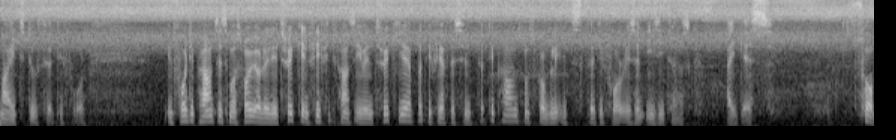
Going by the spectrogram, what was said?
might do 34. In 40 pounds it's most probably already tricky, in 50 pounds even trickier, but if you have this in 30 pounds, most probably it's 34 is an easy task, I guess. So,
